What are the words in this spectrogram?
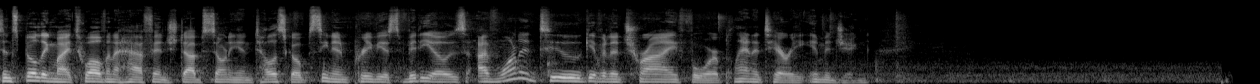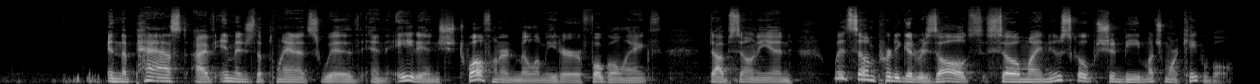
Since building my 12.5 inch Dobsonian telescope seen in previous videos, I've wanted to give it a try for planetary imaging. In the past, I've imaged the planets with an 8 inch, 1200 millimeter focal length Dobsonian with some pretty good results, so my new scope should be much more capable.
